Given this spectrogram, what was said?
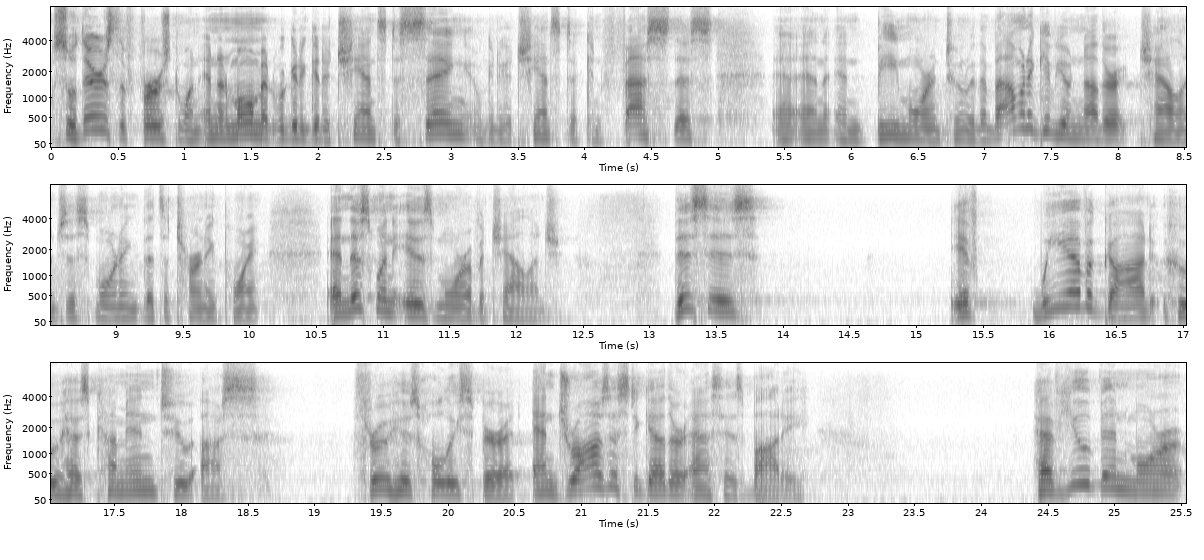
So there's the first one. And in a moment, we're going to get a chance to sing, we're going to get a chance to confess this and, and, and be more in tune with Him. But I want to give you another challenge this morning that's a turning point. And this one is more of a challenge. This is if we have a God who has come into us through his Holy Spirit and draws us together as his body. Have you been more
